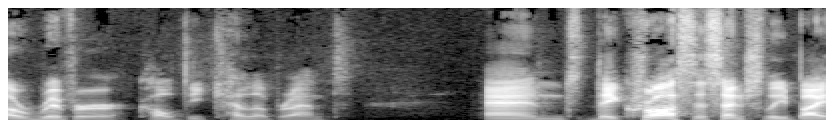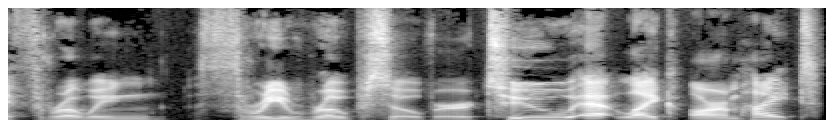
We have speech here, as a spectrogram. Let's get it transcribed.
a river called the Celebrant, and they cross essentially by throwing three ropes over, two at like arm height,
